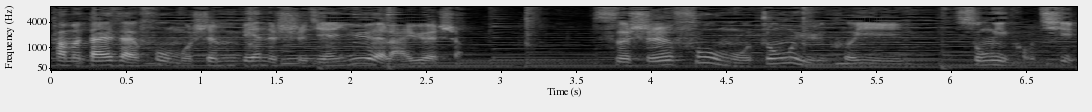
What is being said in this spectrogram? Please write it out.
他们待在父母身边的时间越来越少，此时父母终于可以松一口气，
